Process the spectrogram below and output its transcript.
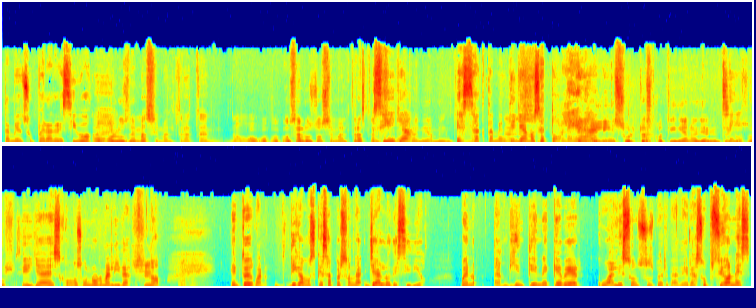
también súper agresivo. O, o los demás se maltratan, ¿no? O, o- o sea, los dos se maltratan Sí, ya. simultáneamente. ¿no? Exactamente, ya no se toleran. El, insulto es cotidiano y diario entre Sí, los dos. sí, ya es como su normalidad, Sí, ¿no? ajá. Entonces, bueno, digamos que esa persona ya lo decidió. Bueno, también tiene que ver cuáles son sus verdaderas opciones,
